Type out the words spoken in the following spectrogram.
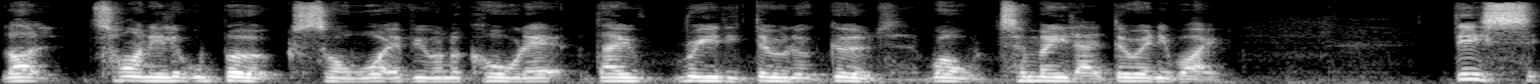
like tiny little books or whatever you want to call it, they really do look good. Well, to me they do anyway. This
